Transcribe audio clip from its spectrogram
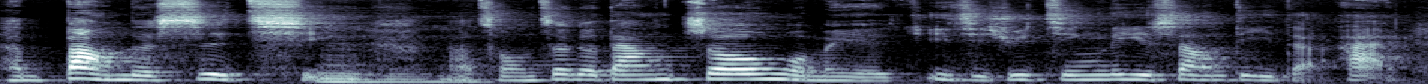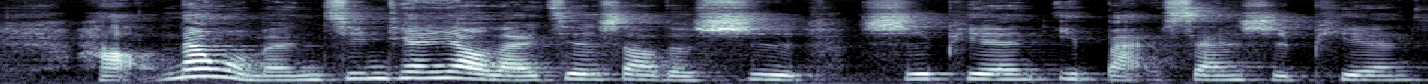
很棒的事情。那从这个当中，我们也一起去经历上帝的爱。好，那我们今天要来介绍的是诗篇一百三十篇。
